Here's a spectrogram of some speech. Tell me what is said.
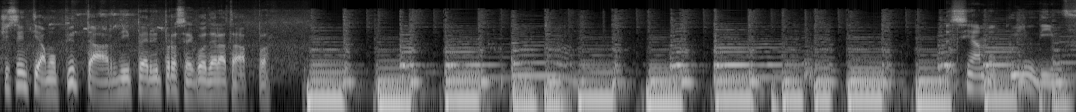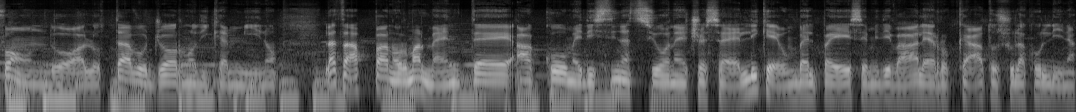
Ci sentiamo più tardi per il proseguo della tappa. Siamo quindi in fondo all'ottavo giorno di cammino. La tappa normalmente ha come destinazione Ceselli, che è un bel paese medievale arroccato sulla collina,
